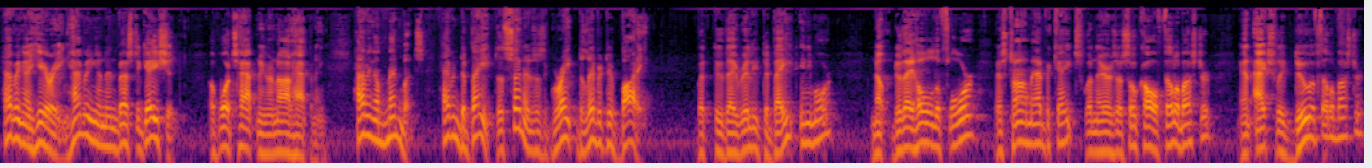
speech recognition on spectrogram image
having a hearing, having an investigation of what's happening or not happening, having amendments, having debate. The Senate is a great deliberative body, but do they really debate anymore? No. Do they hold the floor, as Tom advocates, when there's a so-called filibuster? and actually do a filibuster.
